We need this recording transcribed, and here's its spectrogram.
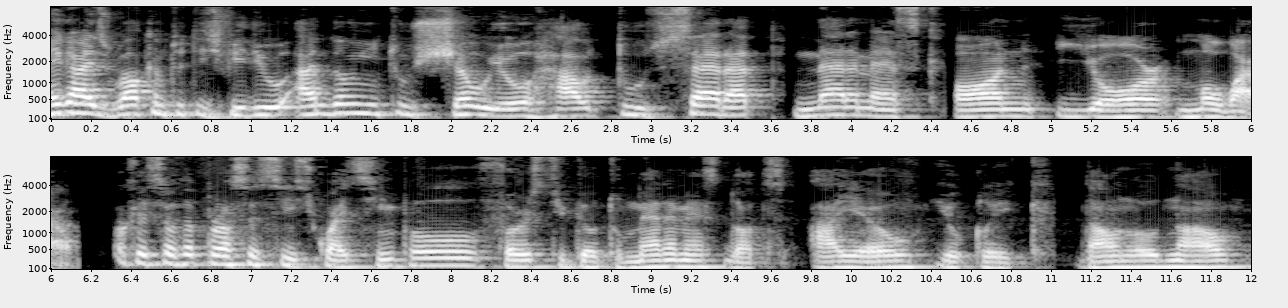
Hey guys, welcome to this video. I'm going to show you how to set up MetaMask on your mobile. Okay, so the process is quite simple. First, you go to metamask.io, you click download now.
